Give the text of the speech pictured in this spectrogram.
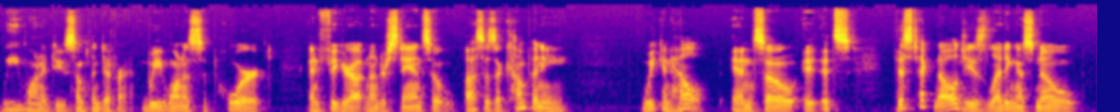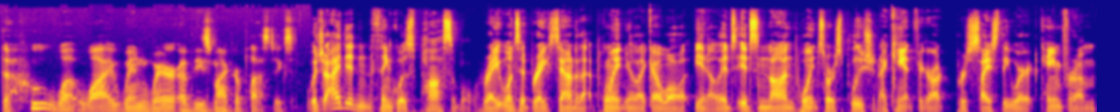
we want to do something different. We want to support and figure out and understand. So, us as a company, we can help. And so, it, it's this technology is letting us know the who, what, why, when, where of these microplastics. which I didn't think was possible, right? Once it breaks down to that point, you're like, oh well, you know, it's it's non-point source pollution. I can't figure out precisely where it came from,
